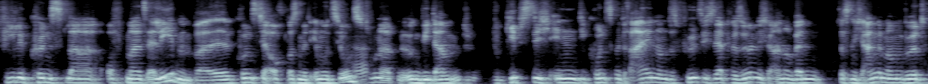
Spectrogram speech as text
viele Künstler oftmals erleben, weil Kunst ja auch was mit Emotionen ja. zu tun hat und irgendwie dann, du, du, gibst dich in die Kunst mit rein und es fühlt sich sehr persönlich an und wenn das nicht angenommen wird,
